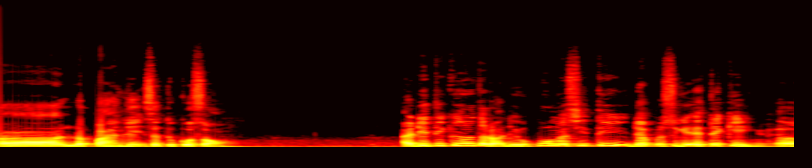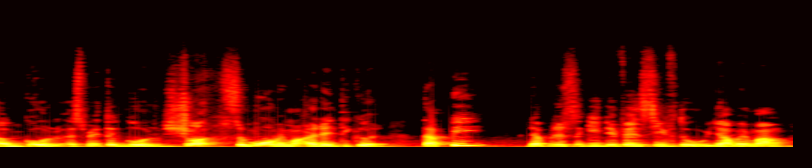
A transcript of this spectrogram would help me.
uh, lepas lead 1-0. Identical tahu tak? Liverpool dengan City daripada segi attacking, uh, goal, expected goal, shot, semua memang identical. Tapi daripada segi defensif tu yang memang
